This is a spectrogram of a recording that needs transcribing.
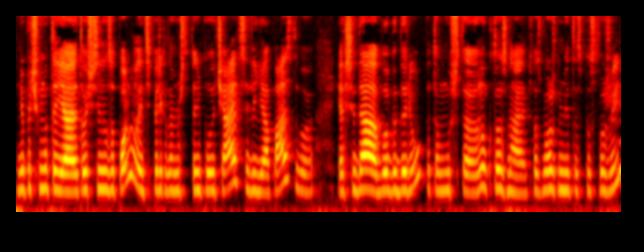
Мне почему-то я это очень сильно запомнила, и теперь, когда у меня что-то не получается или я опаздываю, я всегда благодарю, потому что, ну, кто знает, возможно, мне это жизнь,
